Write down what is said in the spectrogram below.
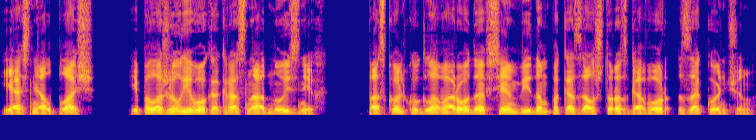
Я снял плащ и положил его как раз на одну из них, поскольку глава рода всем видом показал, что разговор закончен.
